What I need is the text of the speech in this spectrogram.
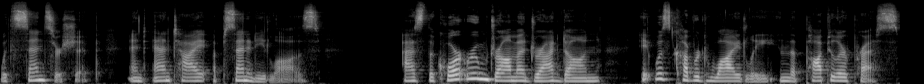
with censorship and anti obscenity laws. As the courtroom drama dragged on, it was covered widely in the popular press,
